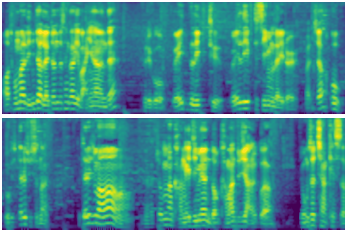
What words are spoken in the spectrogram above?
어 정말 닌자 레전드 생각이 많이 나는데? 그리고 weight lift weight lift 시뮬레이터. 맞죠? 오 여기서 때릴 수 있어 나. 때리지 마. 내가 좀만 강해지면 너 가만두지 않을 거야. 용서치 않겠어.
